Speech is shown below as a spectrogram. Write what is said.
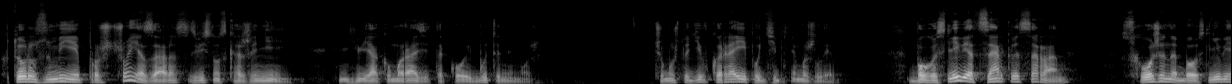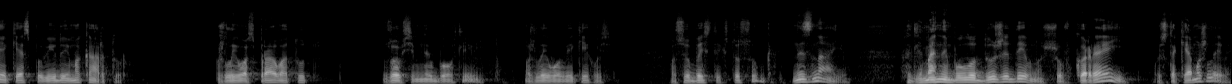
Хто розуміє, про що я зараз, звісно, скаже ні. Ні в якому разі такого і бути не може. Чому ж тоді в Кореї подібне можливе? Богослів'я церкви Саранг схоже на богослів'я, яке сповідує Макартур. Можливо, справа тут зовсім не в богослів'ї, можливо, в якихось особистих стосунках. Не знаю. Для мене було дуже дивно, що в Кореї ось таке можливе.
